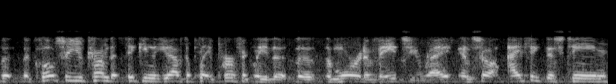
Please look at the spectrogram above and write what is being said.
the, the closer you come to thinking that you have to play perfectly, the, the the more it evades you, right? And so I think this team.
